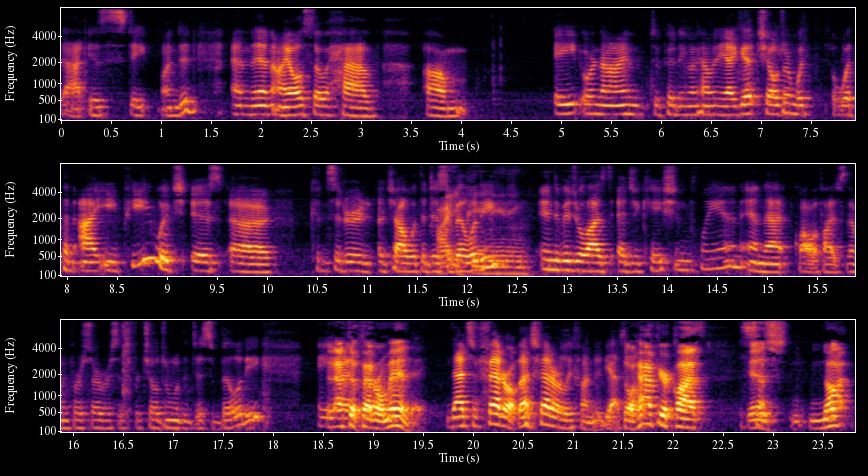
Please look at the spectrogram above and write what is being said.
that is state funded. And then I also have um, eight or nine, depending on how many I get, children with with an IEP, which is uh, considered a child with a disability individualized education plan, and that qualifies them for services for children with a disability. And that's a federal mandate. that's a federal. That's federally funded. Yes. So half your class So- is not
